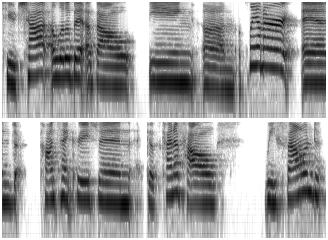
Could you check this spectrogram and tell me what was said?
to chat a little bit about being um, a planner and content creation. That's kind of how we found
